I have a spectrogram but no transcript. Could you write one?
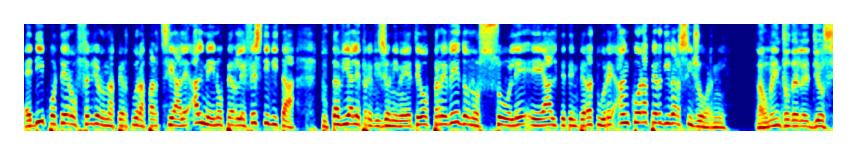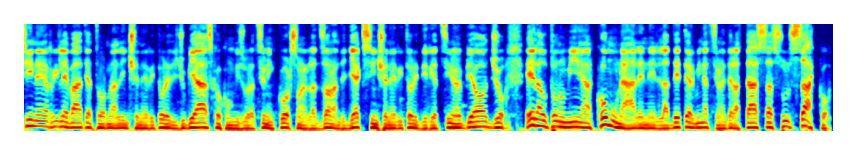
è di poter offrire un'apertura parziale almeno per le festività. Tuttavia le previsioni meteo prevedono sole e alte temperature ancora per diversi giorni. L'aumento delle diossine rilevate attorno all'inceneritore di Giubiasco, con misurazioni in corso nella zona degli ex inceneritori di Riazzino e Bioggio, e l'autonomia comunale nella determinazione della tassa sul sacco.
